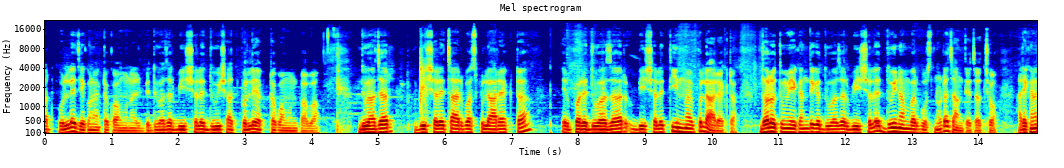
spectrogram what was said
আট পড়লে যে কোনো একটা কমন আসবে। দু হাজার বিশ সালে দুই, সাত পড়লে একটা কমন পাবা। দু হাজার বিশ সালে চার, পাঁচ পড়লে আর একটা এরপরে দু হাজার বিশ সালে তিন নয় পড়লে আর একটা। ধরো তুমি এখান থেকে দু হাজার বিশ সালে দুই নাম্বার প্রশ্নটা জানতে চাচ্ছ। আর এখানে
